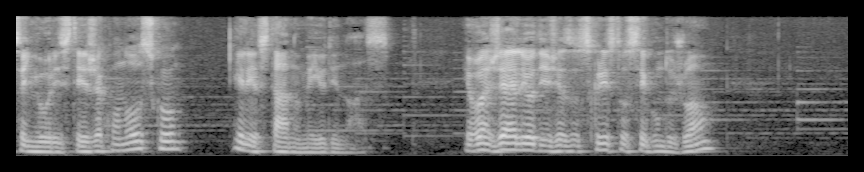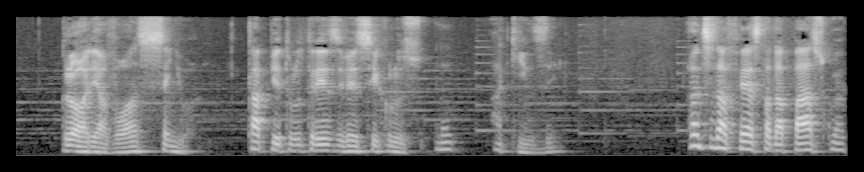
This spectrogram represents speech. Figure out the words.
Senhor esteja conosco, Ele está no meio de nós. Evangelho de Jesus Cristo segundo João. Glória a vós, Senhor. Capítulo 13, versículos 1 a 15. Antes da festa da Páscoa,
